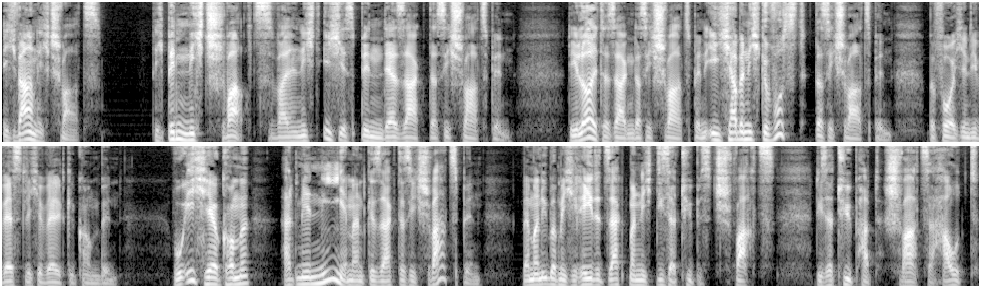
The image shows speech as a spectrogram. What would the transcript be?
Ich war nicht schwarz. Ich bin nicht schwarz, weil nicht ich es bin, der sagt, dass ich schwarz bin. Die Leute sagen, dass ich schwarz bin. Ich habe nicht gewusst, dass ich schwarz bin, bevor ich in die westliche Welt gekommen bin. Wo ich herkomme, hat mir nie jemand gesagt, dass ich schwarz bin. Wenn man über mich redet, sagt man nicht, dieser Typ ist schwarz. Dieser Typ hat schwarze Haut.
